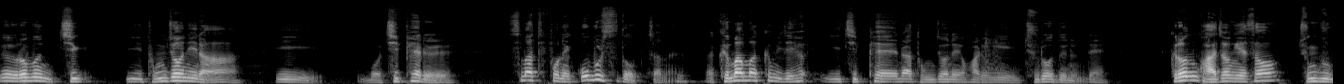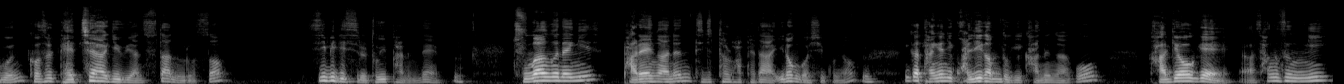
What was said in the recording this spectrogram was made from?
여러분 지, 이 동전이나 이 뭐 지폐를 스마트폰에 꼽을 수도 없잖아요. 그만큼 이제 혀- 이 지폐나 동전의 활용이 줄어드는데 그런 과정에서 중국은 그것을 대체하기 위한 수단으로서 CBDC를 도입하는데 중앙은행이 발행하는 디지털 화폐다 이런 것이고요. 음. 그러니까 당연히 관리 감독이 가능하고 가격의 아, 상승이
